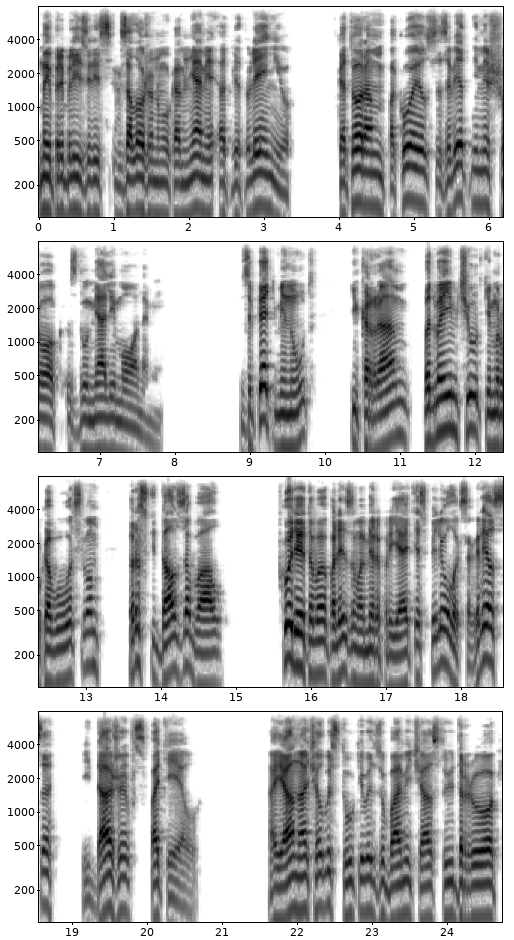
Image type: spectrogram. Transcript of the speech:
Мы приблизились к заложенному камнями ответвлению, котором покоился заветный мешок с двумя лимонами. За пять минут Икрам под моим чутким руководством раскидал завал. Ходе этого полезного мероприятия спелеолог согрелся и даже вспотел. А я начал выстукивать зубами частую дробь,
